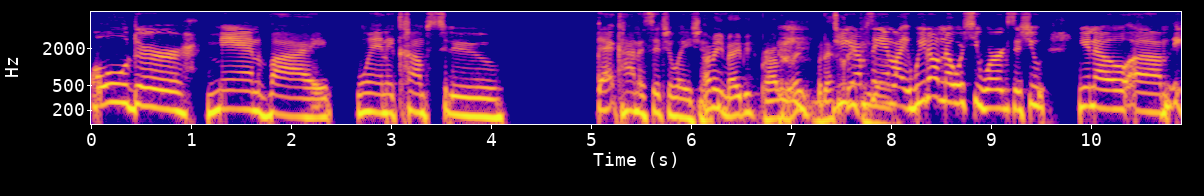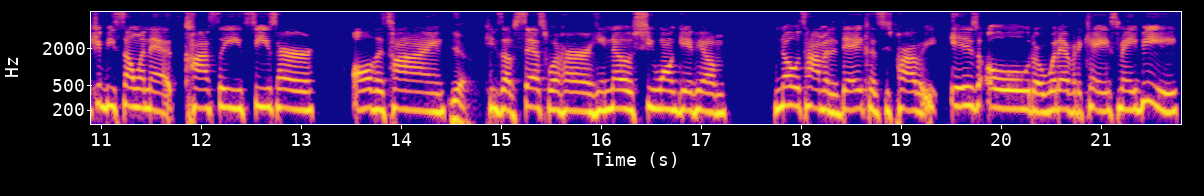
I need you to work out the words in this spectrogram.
older man vibe when it comes to that kind of situation. I mean, maybe, probably right, but that's you know what I'm saying? though. Like we don't know where she works. If she, you know, um, it could be someone that constantly sees her all the time. Yeah. He's obsessed with her. He knows she won't give him no time of the day because he's probably is old or whatever the case may be.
